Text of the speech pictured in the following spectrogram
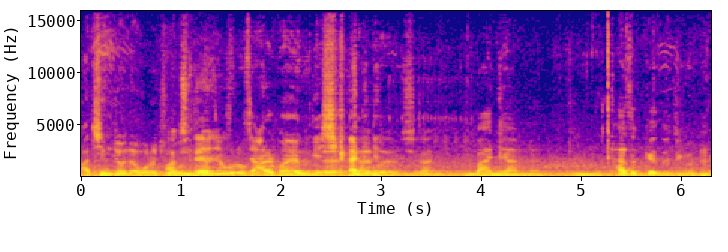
아침 저녁으로 좋은데 아침, 저녁으로. 짧아요 그게 시간이. 짧아요 시간이. 많이 하면 음, 다섯 개도 지금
